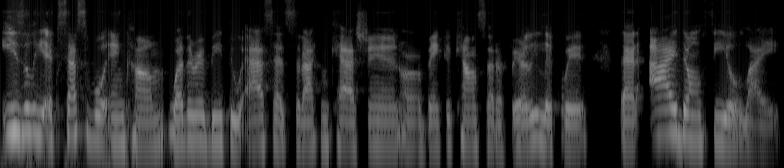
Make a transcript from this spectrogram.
easily accessible income, whether it be through assets that I can cash in or bank accounts that are fairly liquid, that I don't feel like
